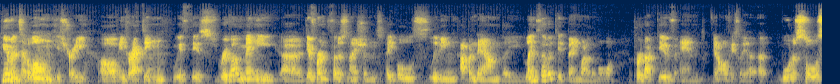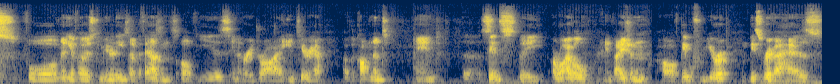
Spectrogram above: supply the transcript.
Humans have a long history of interacting with this river. Many uh, different First Nations peoples living up and down the length of it, it being one of the more productive and, you know, obviously a, a water source for many of those communities over thousands of years in a very dry interior of the continent. And uh, since the arrival and invasion of people from Europe, this river has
